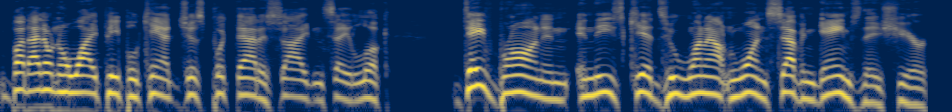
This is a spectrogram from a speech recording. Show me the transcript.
But I don't know why people can't just put that aside and say, look, Dave Braun and, and these kids who went out and won seven games this year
